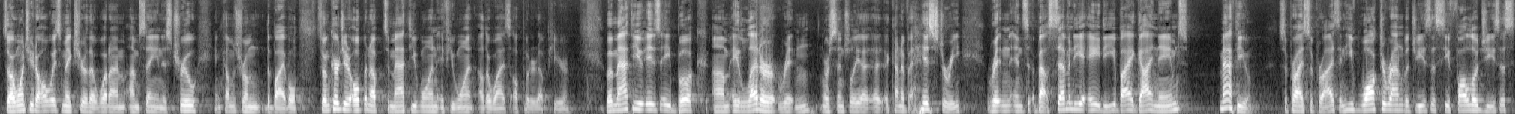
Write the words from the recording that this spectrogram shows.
So I want you to always make sure that what I'm, I'm saying is true and comes from the Bible. So I encourage you to open up to Matthew 1 if you want. Otherwise, I'll put it up here. But Matthew is a book, um, a letter written, or essentially a, a kind of a history written in about 70 AD by a guy named Matthew. Surprise, surprise. And he walked around with Jesus, he followed Jesus,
